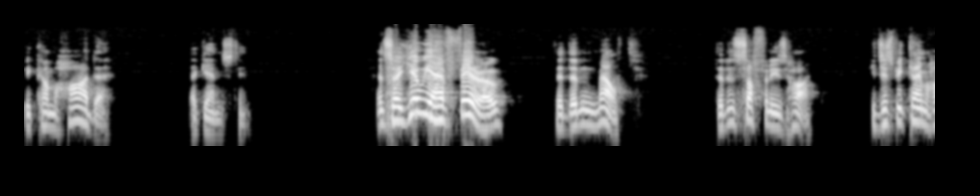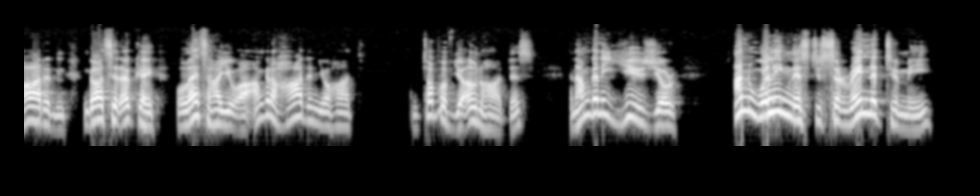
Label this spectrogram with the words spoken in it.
become harder against him. And so here we have Pharaoh that didn't melt, didn't soften his heart. He just became hardened. And God said, Okay, well, that's how you are. I'm going to harden your heart on top of your own hardness, and I'm going to use your unwillingness to surrender to me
